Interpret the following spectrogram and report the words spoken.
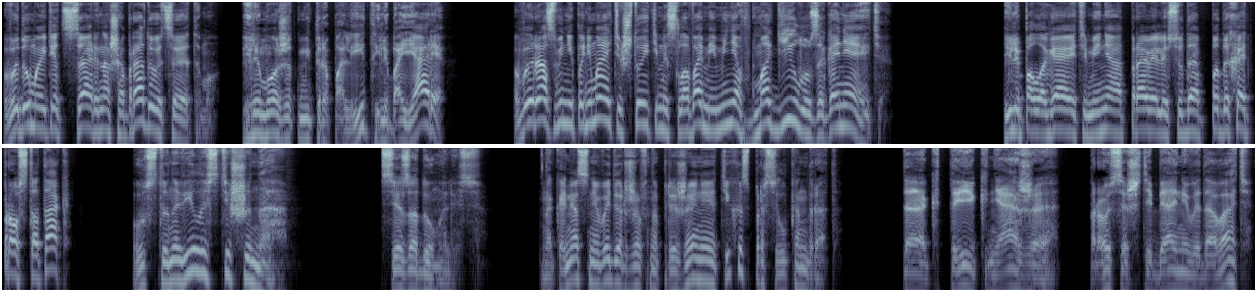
«Вы думаете, царь наш обрадуется этому? Или, может, митрополит, или бояре? Вы разве не понимаете, что этими словами меня в могилу загоняете? Или полагаете, меня отправили сюда подыхать просто так?» Установилась тишина. Все задумались. Наконец, не выдержав напряжения, тихо спросил Кондрат. «Так ты, княже, просишь тебя не выдавать?»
